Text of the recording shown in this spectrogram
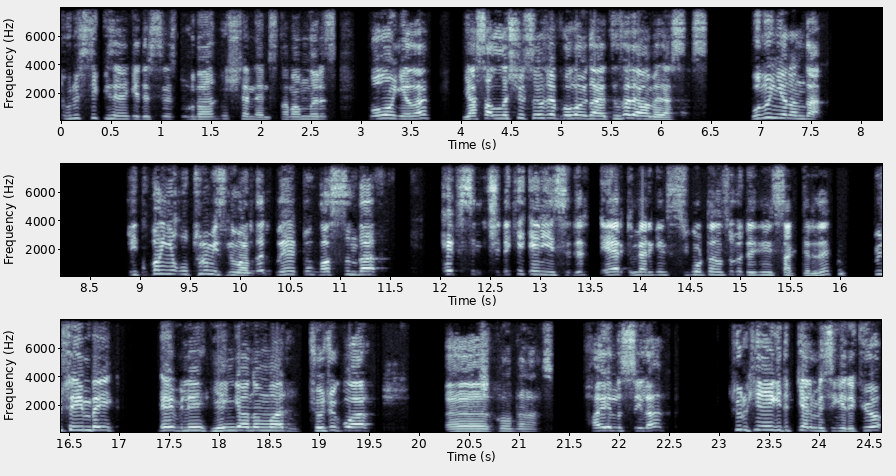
Turistik vizeye gelirsiniz. Burada işlemlerinizi tamamlarız. Polonya'da yasallaşırsınız ve Polonya'da hayatınıza devam edersiniz. Bunun yanında Litvanya oturum izni vardır ve bu aslında hepsinin içindeki en iyisidir. Eğer ki verginizi sigortanızı ödediğiniz takdirde. Hüseyin Bey evli, yenge hanım var, çocuk var. Ee, hayırlısıyla Türkiye'ye gidip gelmesi gerekiyor.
